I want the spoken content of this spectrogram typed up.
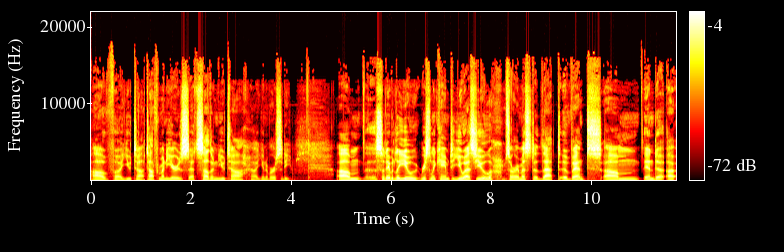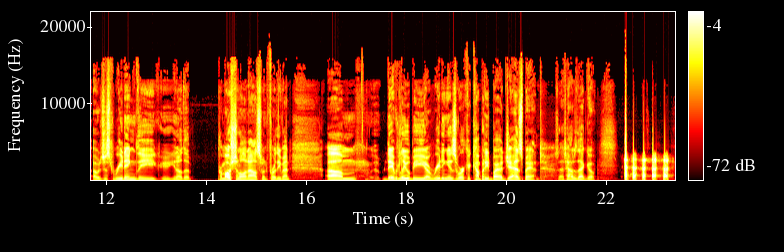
of uh, Utah, taught for many years at Southern Utah uh, University. Um, so, David Lee, you recently came to USU. I'm sorry I missed that event. Um, and uh, I, I, was just reading the, you know, the promotional announcement for the event. Um, David Lee will be uh, reading his work accompanied by a jazz band. That, how did that go?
